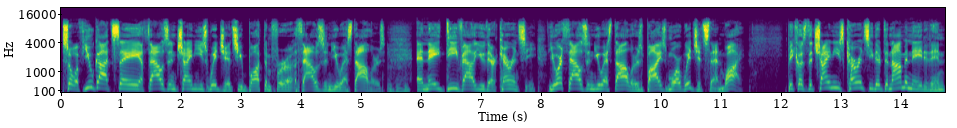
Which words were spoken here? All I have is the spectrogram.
So if you got, say, a thousand Chinese widgets, you bought them for a thousand US dollars, mm-hmm. and they devalue their currency, your thousand US dollars buys more widgets then. Why? Because the Chinese currency they're denominated in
